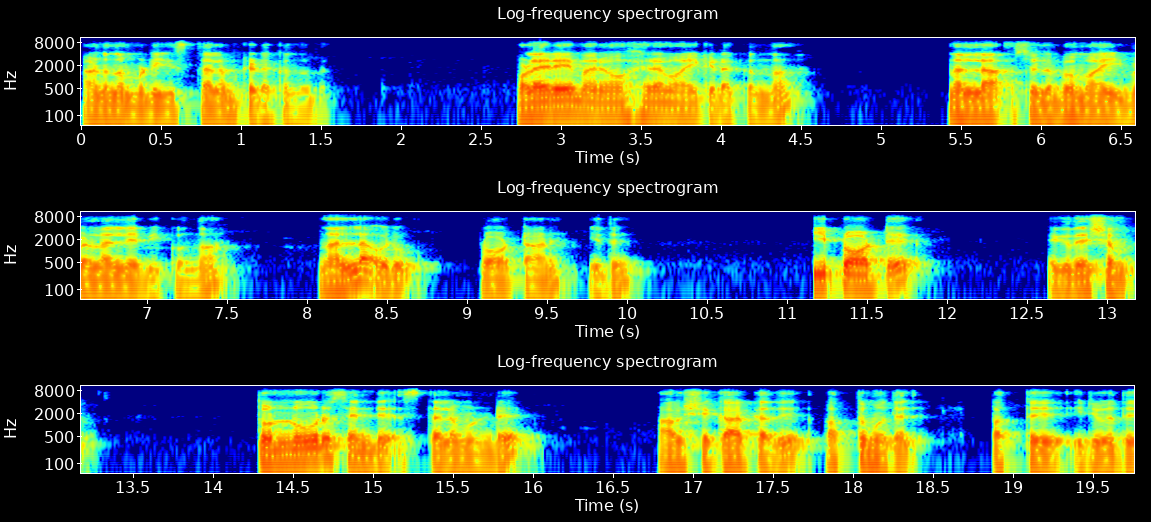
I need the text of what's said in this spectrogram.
ആണ് നമ്മുടെ ഈ സ്ഥലം കിടക്കുന്നത്. വളരെ മനോഹരമായി കിടക്കുന്ന നല്ല സുലഭമായി വെള്ളം ലഭിക്കുന്ന നല്ല ഒരു പ്ലോട്ടാണ് ഇത്. ഈ പ്ലോട്ട് ഏകദേശം തൊണ്ണൂറ് സെന്റ് സ്ഥലമുണ്ട്. ആവശ്യക്കാർക്കത് പത്ത് മുതൽ പത്ത് ഇരുപത്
